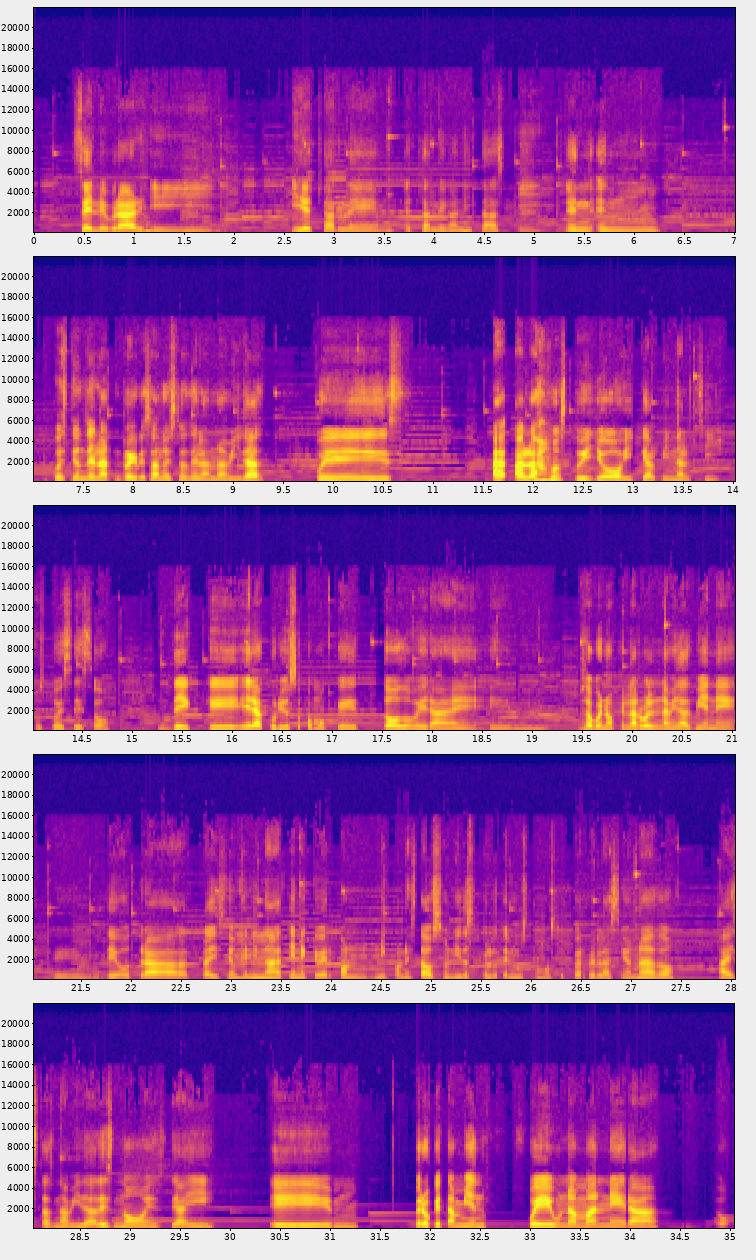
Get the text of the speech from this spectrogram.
celebrar y, y echarle, echarle ganitas. Sí. en, en cuestión de la, regresando a esto de la Navidad, pues a- hablábamos tú y yo, y que al final sí, justo es eso, de que era curioso como que todo era, eh, em, o sea, bueno, que el árbol de Navidad viene eh, de otra tradición que ni nada tiene que ver con, ni con Estados Unidos, que lo tenemos como súper relacionado a estas Navidades, no es de ahí, em, pero que también fue una manera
